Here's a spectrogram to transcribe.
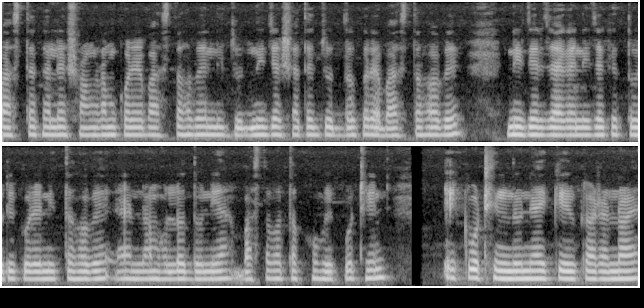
বাঁচতে গেলে সংগ্রাম করে বাঁচতে হবে নিজের সাথে যুদ্ধ করে বাঁচতে হবে, নিজের জায়গায় নিজেকে তৈরি করে নিতে হবে। এর নাম হলো দুনিয়া। বাস্তবতা খুবই কঠিন। এই কঠিন দুনিয়ায় কেউ কারও নয়।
